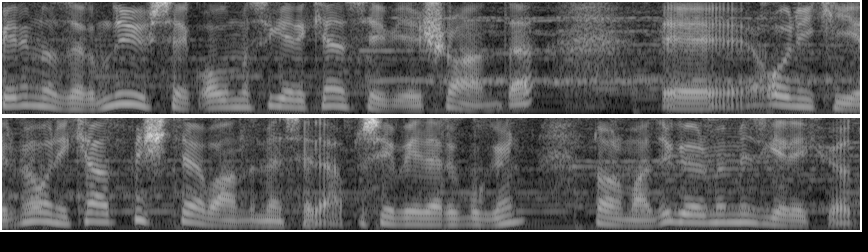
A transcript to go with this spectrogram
Benim nazarımda yüksek. Olması gereken seviye şu anda e, 12.20 12.60 lira bandı mesela. Bu seviyeleri bugün normalde görmemiz gerekiyordu.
